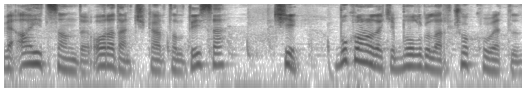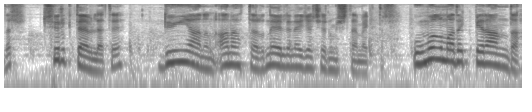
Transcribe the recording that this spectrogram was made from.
ve ait sandığı oradan çıkartıldıysa ki bu konudaki bulgular çok kuvvetlidir. Türk devleti dünyanın anahtarını eline geçirmiş demektir. Umulmadık bir anda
